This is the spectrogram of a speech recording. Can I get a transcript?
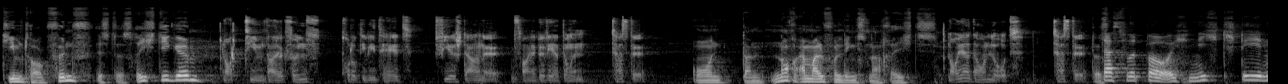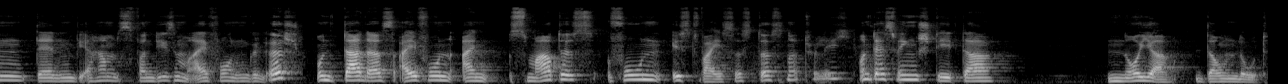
Team Talk 5 ist das Richtige. No- Teamteig 5. Produktivität. 4 Sterne. 2 Bewertungen. Taste. Und dann noch einmal von links nach rechts. Neuer Download. Taste. Das wird bei euch nicht stehen, denn wir haben es von diesem iPhone gelöscht. Und da das iPhone ein smartes Phone ist, weiß es das natürlich. Und deswegen steht da neuer Download.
